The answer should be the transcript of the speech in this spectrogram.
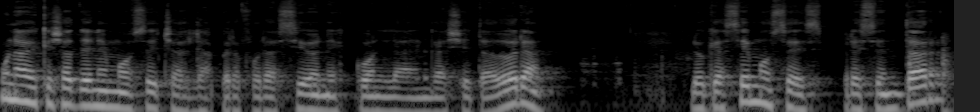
Una vez que ya tenemos hechas las perforaciones con la engalletadora, lo que hacemos es presentar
